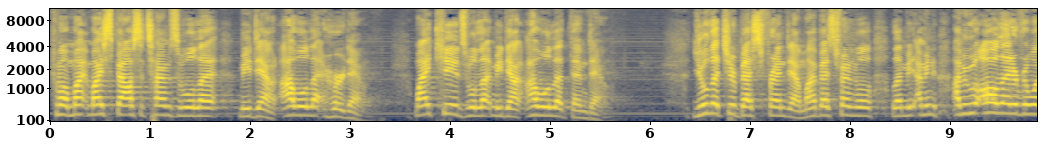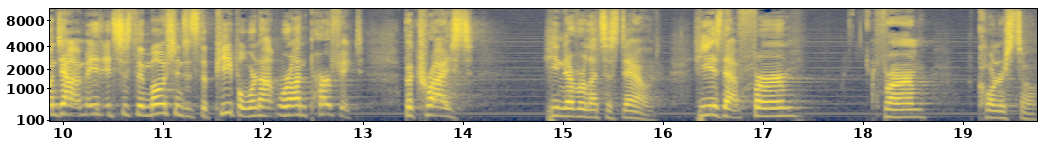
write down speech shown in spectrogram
Come on, my, my spouse at times will let me down. I will let her down. My kids will let me down. I will let them down. You'll let your best friend down. My best friend will let me. I mean, I mean, we'll all let everyone down. I mean, it's just the emotions. It's the people. We're not. We're unperfect, but Christ, He never lets us down. He is that firm, firm cornerstone.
